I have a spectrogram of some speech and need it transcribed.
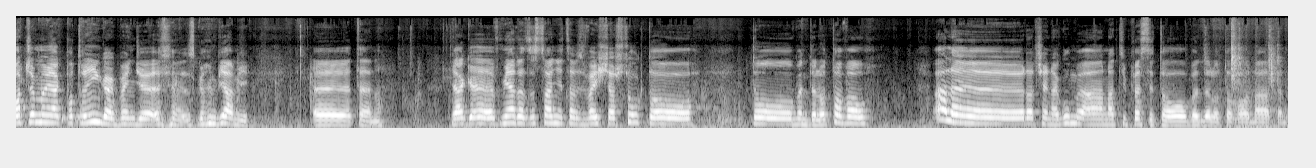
Zobaczymy jak po treningach będzie z, gołębiami e, ten. Jak e, w miarę zostanie tam z 20 sztuk, to, to będę lotował. Ale raczej na gumy, a na tipesy to będę lotował na ten.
